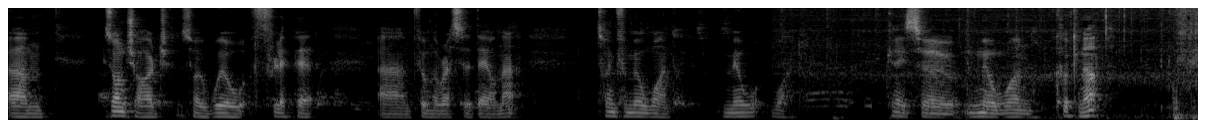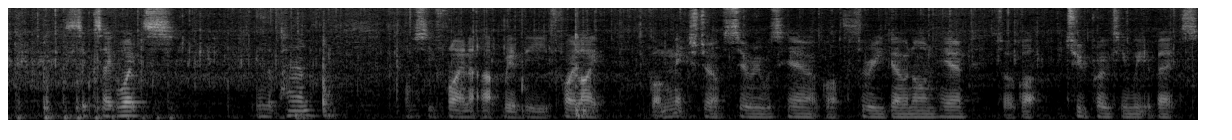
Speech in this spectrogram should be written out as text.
Um, it's on charge, so I will flip it and film the rest of the day on that. Time for meal one. Meal one. Okay, so meal one cooking up. Six egg whites in the pan. Obviously frying it up with the fry light got a mixture of cereals here. I've got three going on here. So I've got two protein Weetabix,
